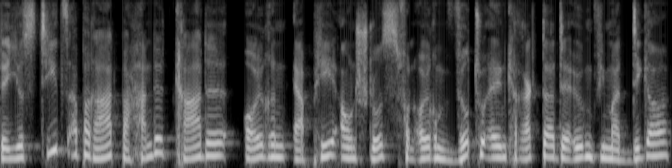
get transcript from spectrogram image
Der Justizapparat behandelt gerade euren RP-Ausschluss von eurem virtuellen Charakter, der irgendwie mal Digger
